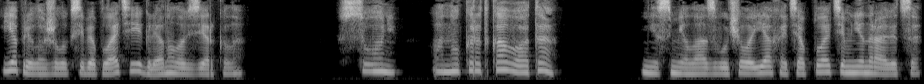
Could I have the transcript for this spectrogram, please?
Я приложила к себе платье и глянула в зеркало. «Сонь, оно коротковато», — несмело озвучила я, хотя платье мне нравится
